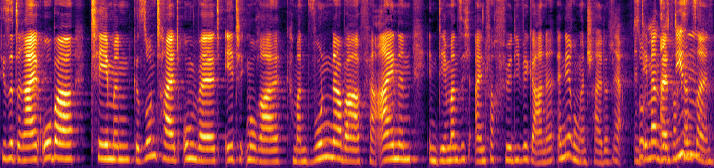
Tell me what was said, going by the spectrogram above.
diese drei Oberthemen Gesundheit, Umwelt, Ethik, Moral kann man wunderbar vereinen, indem man sich einfach für die vegane Ernährung entscheidet. Ja, indem so man sich diesen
